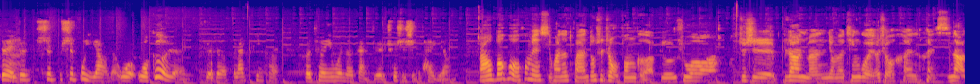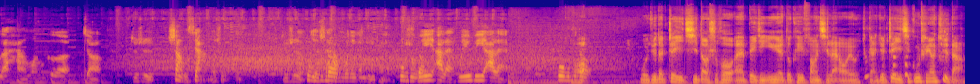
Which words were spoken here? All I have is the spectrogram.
对，嗯就是是不一样的。我我个人觉得 Blackpink 和崔英问的感觉确实是不太一样的。然后包括我后面喜欢的团都是这种风格，比如说，就是不知道你们有没有听过有一首很很洗脑的韩文歌，叫就是上下那首歌，就是也是韩国的一个女团，就是 V 阿来 V V 阿来，我不知道，我觉得这一期到时候哎背景音乐都可以放起来哦哟，感觉这一期工程量巨大，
